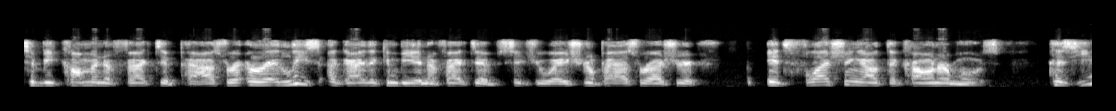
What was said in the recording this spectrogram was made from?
to become an effective pass or at least a guy that can be an effective situational pass rusher, it's fleshing out the counter moves because he,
